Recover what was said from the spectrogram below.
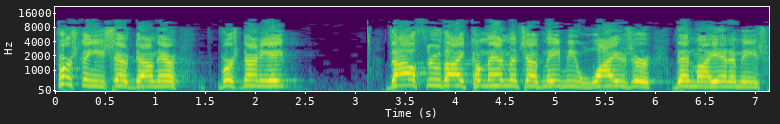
First thing he says down there, verse 98, Thou through thy commandments hast made me wiser than my enemies,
